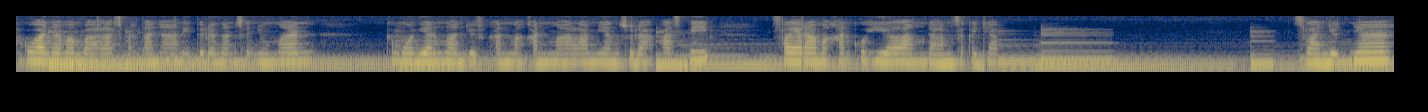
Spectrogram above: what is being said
Aku hanya membalas pertanyaan itu dengan senyuman, kemudian melanjutkan makan malam yang sudah pasti selera makanku hilang dalam sekejap. Selanjutnya,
